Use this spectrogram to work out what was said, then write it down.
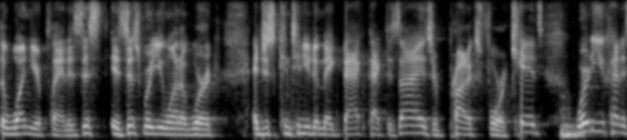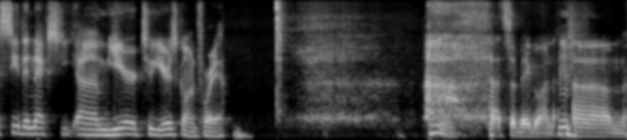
the one year plan? Is this is this where you want to work and just continue to make backpack designs or products for kids? Where do you kind of see the next um, year, two years going for you? That's a big one. um,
